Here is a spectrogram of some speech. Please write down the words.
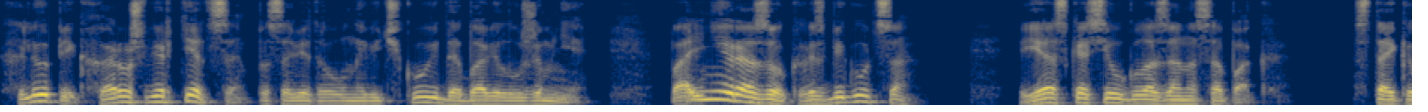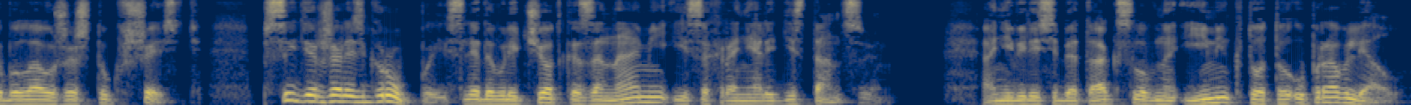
«Хлюпик, хорош вертеться», — посоветовал новичку и добавил уже мне. «Пальни разок, разбегутся». Я скосил глаза на собак. Стайка была уже штук в шесть. Псы держались группой, следовали четко за нами и сохраняли дистанцию. Они вели себя так, словно ими кто-то управлял.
